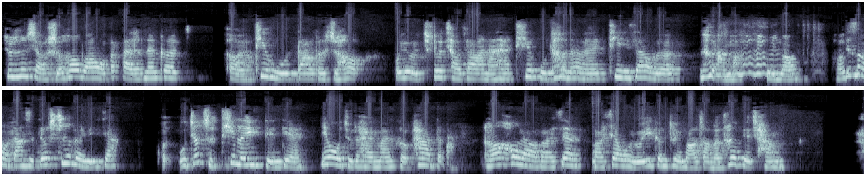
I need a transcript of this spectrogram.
就是小时候玩我爸爸的那个呃剃胡刀的时候，我有去悄悄的拿它剃胡刀拿来剃一下我的小毛腿毛，就是我当时就试了一下，我我就只剃了一点点，因为我觉得还蛮可怕的，然后后来我发现发现我有一根腿毛长得特别长。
